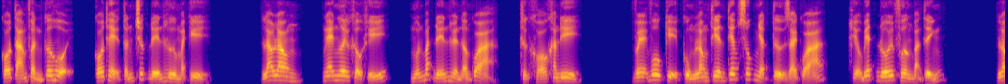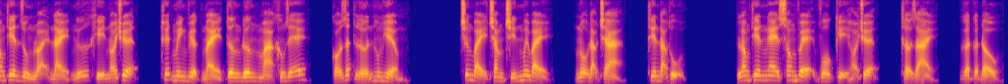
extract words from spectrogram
có 8 phần cơ hội, có thể tấn chức đến hư mạch kỳ. Lao Long, nghe ngươi khẩu khí, muốn bắt đến huyền âm quả, thực khó khăn đi. Vệ vô kỵ cùng Long Thiên tiếp xúc nhật tử dài quá, hiểu biết đối phương bản tính. Long Thiên dùng loại này ngữ khí nói chuyện, thuyết minh việc này tương đương mà không dễ, có rất lớn hung hiểm. Chương 797, ngộ đạo trà, Thiên đạo thụ. Long Thiên nghe xong vệ vô kỵ hỏi chuyện, thở dài, gật gật đầu.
